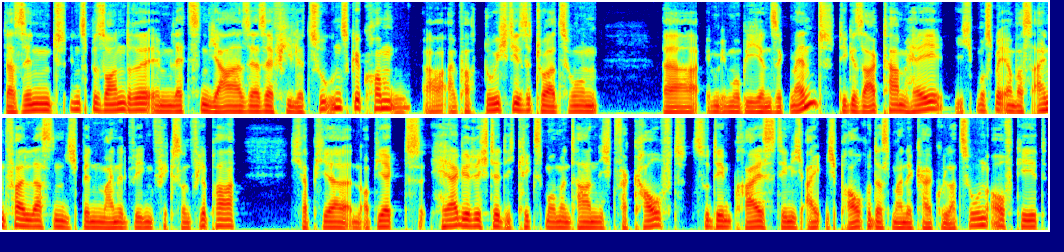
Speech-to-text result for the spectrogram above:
Da sind insbesondere im letzten Jahr sehr, sehr viele zu uns gekommen, ja, einfach durch die Situation äh, im Immobiliensegment, die gesagt haben, hey, ich muss mir irgendwas einfallen lassen, ich bin meinetwegen Fix und Flipper, ich habe hier ein Objekt hergerichtet, ich krieg's momentan nicht verkauft zu dem Preis, den ich eigentlich brauche, dass meine Kalkulation aufgeht.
